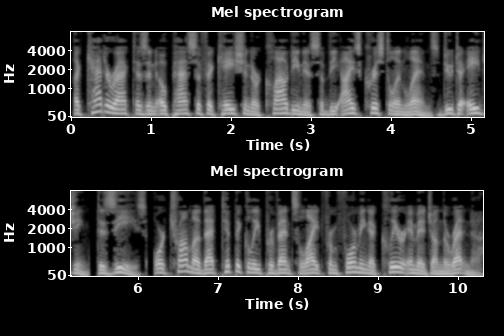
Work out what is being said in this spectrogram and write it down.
A cataract is an opacification or cloudiness of the eye's crystalline lens due to aging, disease, or trauma that typically prevents light from forming a clear image on the retina.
